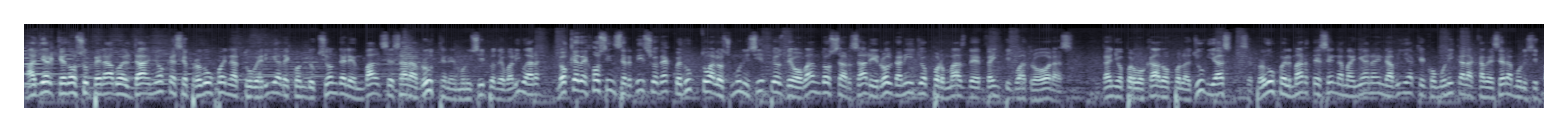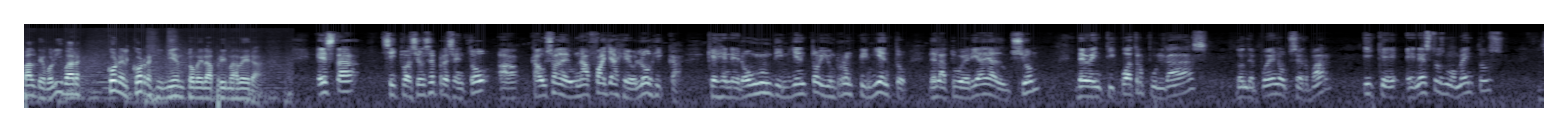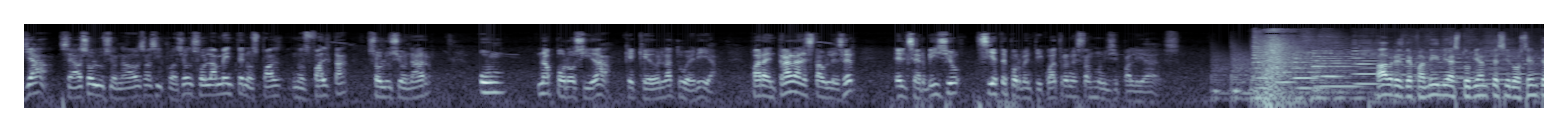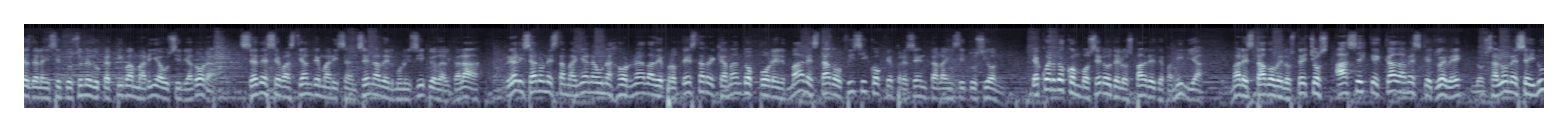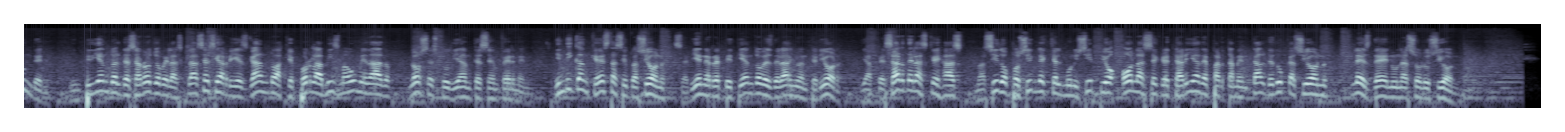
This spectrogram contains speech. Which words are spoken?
Ayer quedó superado el daño que se produjo en la tubería de conducción del embalse Sara Brut en el municipio de Bolívar, lo que dejó sin servicio de acueducto a los municipios de Obando, Zarzal y Roldanillo por más de 24 horas. El daño provocado por las lluvias se produjo el martes en la mañana en la vía que comunica la cabecera municipal de Bolívar con el corregimiento de la primavera. Esta situación se presentó a causa de una falla geológica que generó un hundimiento y un rompimiento de la tubería de aducción de 24 pulgadas, donde pueden observar y que en estos momentos ya se ha solucionado esa situación, solamente nos, nos falta solucionar una porosidad que quedó en la tubería para entrar a establecer el servicio 7 por 24 en estas municipalidades. Padres de familia, estudiantes y docentes de la institución educativa María Auxiliadora, sede Sebastián de Marisancena del municipio de Alcará, realizaron esta mañana una jornada de protesta reclamando por el mal estado físico que presenta la institución. De acuerdo con voceros de los padres de familia, mal estado de los techos hace que cada vez que llueve los salones se inunden, impidiendo el desarrollo de las clases y arriesgando a que por la misma humedad los estudiantes se enfermen. Indican que esta situación se viene repitiendo desde el año anterior y a pesar de las quejas no ha sido posible que el municipio o la Secretaría Departamental de Educación les den una solución.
